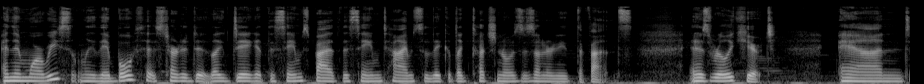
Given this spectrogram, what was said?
And then more recently, they both had started to like dig at the same spot at the same time so they could like touch noses underneath the fence. And it's really cute. And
